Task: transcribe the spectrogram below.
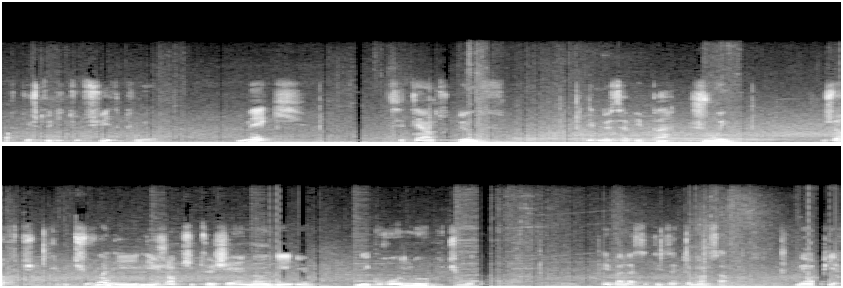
Alors que je te dis tout de suite que, mec, c'était un truc de ouf. Il ne savait pas jouer. Genre, tu, vois les, gens qui te gênent en ligne, les gros noobs, tu vois. Et bah là, c'est exactement ça. Mais en pire.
